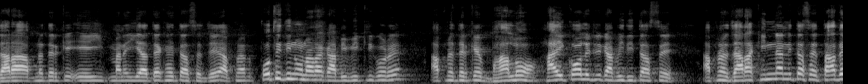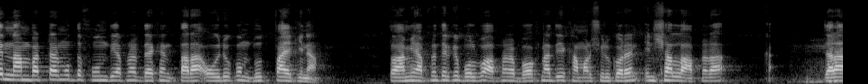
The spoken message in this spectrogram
যারা আপনাদেরকে এই মানে ইয়া দেখাইতেছে যে আপনার প্রতিদিন ওনারা গাবি বিক্রি করে, আপনাদেরকে ভালো হাই কোয়ালিটির গাবি দিতেছে। আপনার যারা কিনা নিতেছে, তাদের নাম্বারটার মধ্যে ফোন দিয়ে আপনারা দেখেন, তারা ওই রকম দুধ পায় কিনা। তো আমি আপনাদেরকে বলব, আপনারা বকনা দিয়ে খামার শুরু করেন। ইনশাল্লাহ আপনারা যারা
